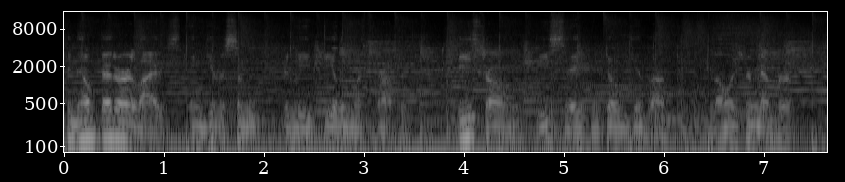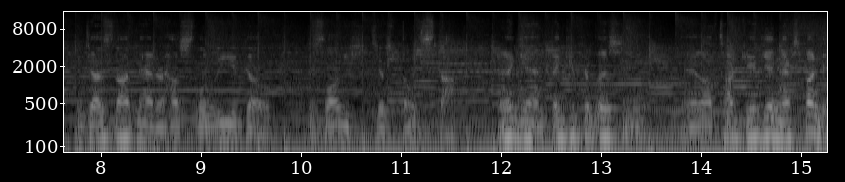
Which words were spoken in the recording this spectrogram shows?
can help better our lives and give us some relief dealing with neuropathy. Be strong, be safe, and don't give up. And always remember, it does not matter how slowly you go, as long as you just don't stop. And again, thank you for listening, and I'll talk to you again next Monday.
